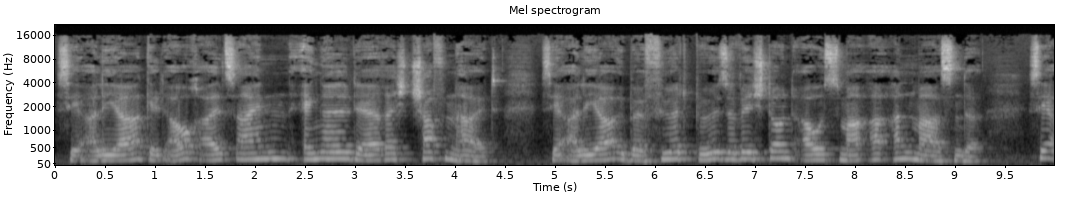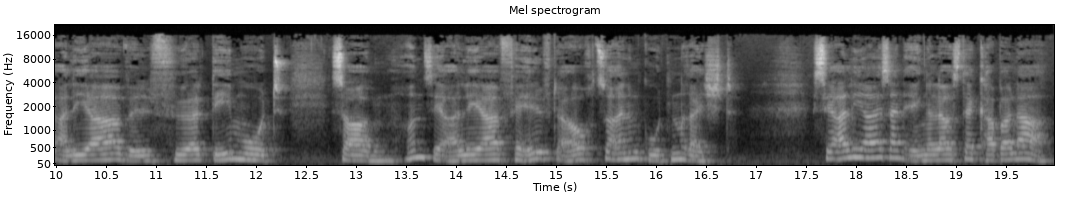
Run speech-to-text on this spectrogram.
Sealia gilt auch als ein Engel der Rechtschaffenheit. Sealia überführt Bösewichte und Ausma Anmaßende. Sealia will für Demut sorgen und Sealia verhilft auch zu einem guten Recht. Sealia ist ein Engel aus der Kabbalah.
